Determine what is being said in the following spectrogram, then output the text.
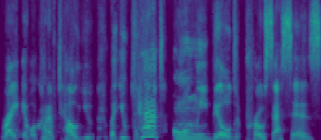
right? It will kind of tell you, but you can't only build processes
